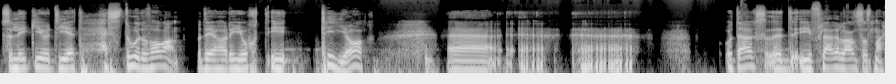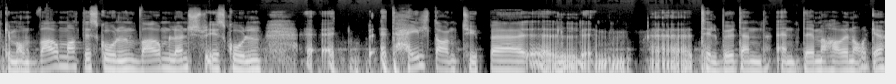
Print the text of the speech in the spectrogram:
så ligger jo de et hestehode foran, og det har de gjort i tiår. Eh, eh, eh, og der, I flere land så snakker vi om varm mat i skolen, varm lunsj i skolen. Et, et helt annet type eh, eh, tilbud enn enn det vi har i Norge.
